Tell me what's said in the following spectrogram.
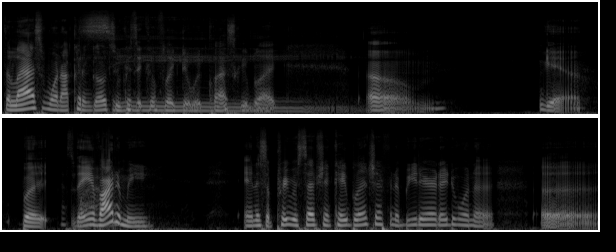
The last one I couldn't go to because it conflicted with Classically Black. Um, yeah, but That's they invited me and it's a pre-reception. Cate Blanchett finna be there. They doing a, a,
